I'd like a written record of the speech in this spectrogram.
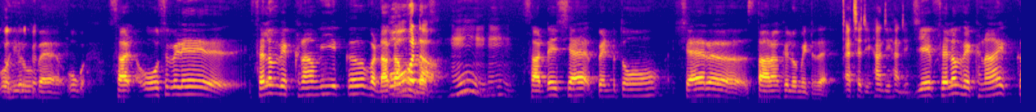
ਉਹੀ ਰੂਪ ਹੈ। ਉਹ ਉਸ ਵੇਲੇ ਫਿਲਮ ਵੇਖਣਾ ਵੀ ਇੱਕ ਵੱਡਾ ਕੰਮ ਹੁੰਦਾ ਸੀ। ਹੂੰ ਹੂੰ। ਸਾਡੇ ਸ਼ਹਿਰ ਪਿੰਡ ਤੋਂ ਸ਼ਹਿਰ 17 ਕਿਲੋਮੀਟਰ ਹੈ। ਅੱਛਾ ਜੀ ਹਾਂਜੀ ਹਾਂਜੀ। ਜੇ ਫਿਲਮ ਵੇਖਣਾ ਇੱਕ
